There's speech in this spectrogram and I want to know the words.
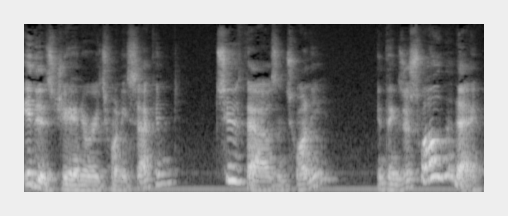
It is January 22nd, 2020, and things are swell today.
